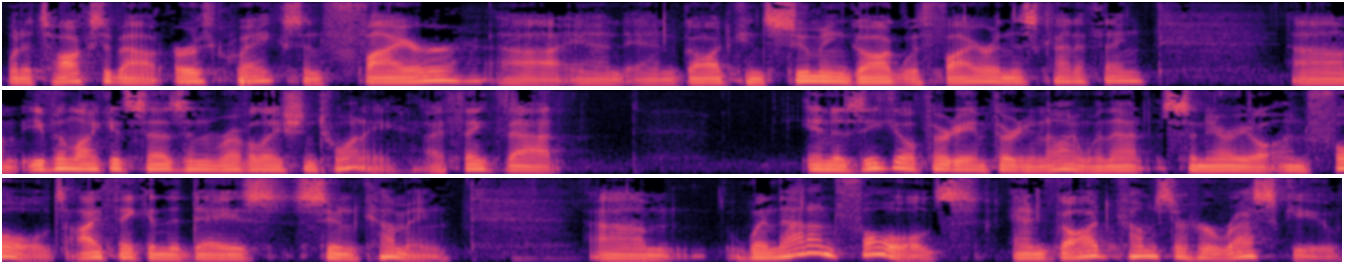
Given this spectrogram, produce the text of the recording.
When it talks about earthquakes and fire uh, and and God consuming Gog with fire and this kind of thing, um, even like it says in Revelation 20, I think that in Ezekiel 38 and 39, when that scenario unfolds, I think in the days soon coming, um, when that unfolds and God comes to her rescue,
